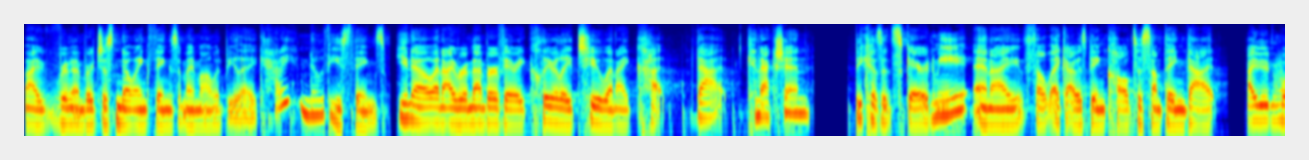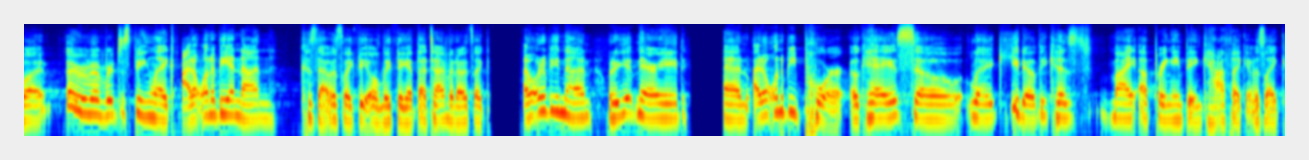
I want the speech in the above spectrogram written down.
I remember just knowing things, and my mom would be like, How do you know these things? You know, and I remember very clearly too when I cut that connection because it scared me and I felt like I was being called to something that I didn't want. I remember just being like, I don't want to be a nun because that was like the only thing at that time. And I was like, I want to be a nun, I get married, and I don't want to be poor. Okay. So, like, you know, because my upbringing being Catholic, it was like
